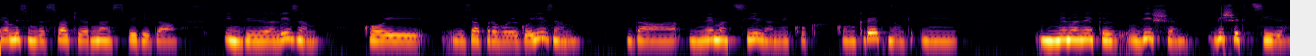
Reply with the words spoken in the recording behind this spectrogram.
ja mislim da svaki od nas vidi da individualizam koji je zapravo egoizam da nema cilja nekog konkretnog i nema neke više, višeg cilja.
